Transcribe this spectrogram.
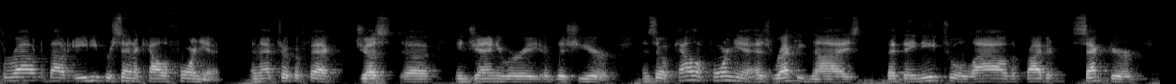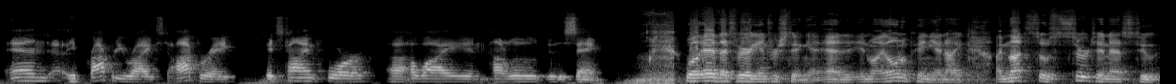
throughout about 80% of California. And that took effect just uh, in January of this year. And so, if California has recognized that they need to allow the private sector and uh, property rights to operate, it's time for uh, Hawaii and Honolulu to do the same. Well, Ed, that's very interesting. And in my own opinion, I, I'm not so certain as to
